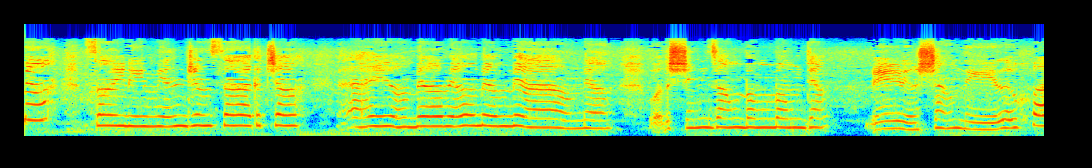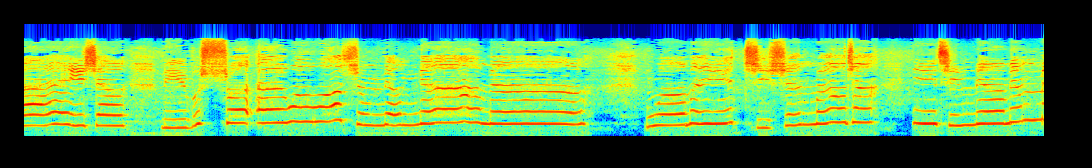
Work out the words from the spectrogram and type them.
喵，在你面前撒个娇，哎呦喵喵喵喵喵，我的心脏蹦蹦跳，你脸上你的坏笑，你不说爱我我就喵喵喵，我们一起学猫叫，一起喵喵喵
